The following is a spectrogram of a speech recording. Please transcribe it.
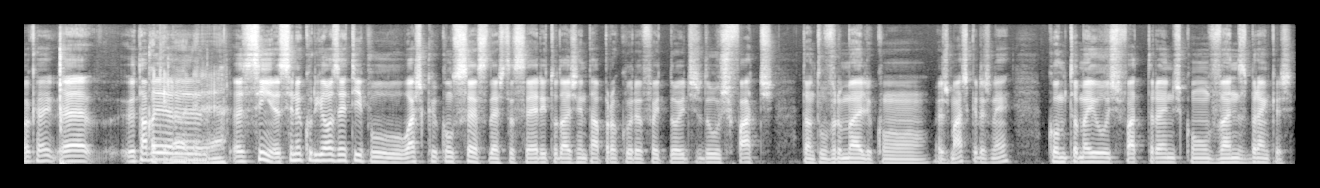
Ok, eh, eu estava. Continua, Guilherme. Sim, a cena curiosa é tipo, acho que com o sucesso desta série toda a gente está à procura, feito doidos, dos fatos, tanto o vermelho com as máscaras, né? Como também os fatos de treinos com vans brancas.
